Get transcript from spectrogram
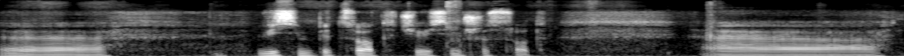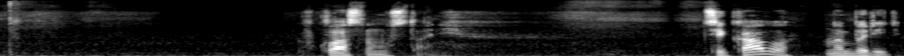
е, 8500 чи 8600 е, в класному стані. Цікаво, наберіть.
